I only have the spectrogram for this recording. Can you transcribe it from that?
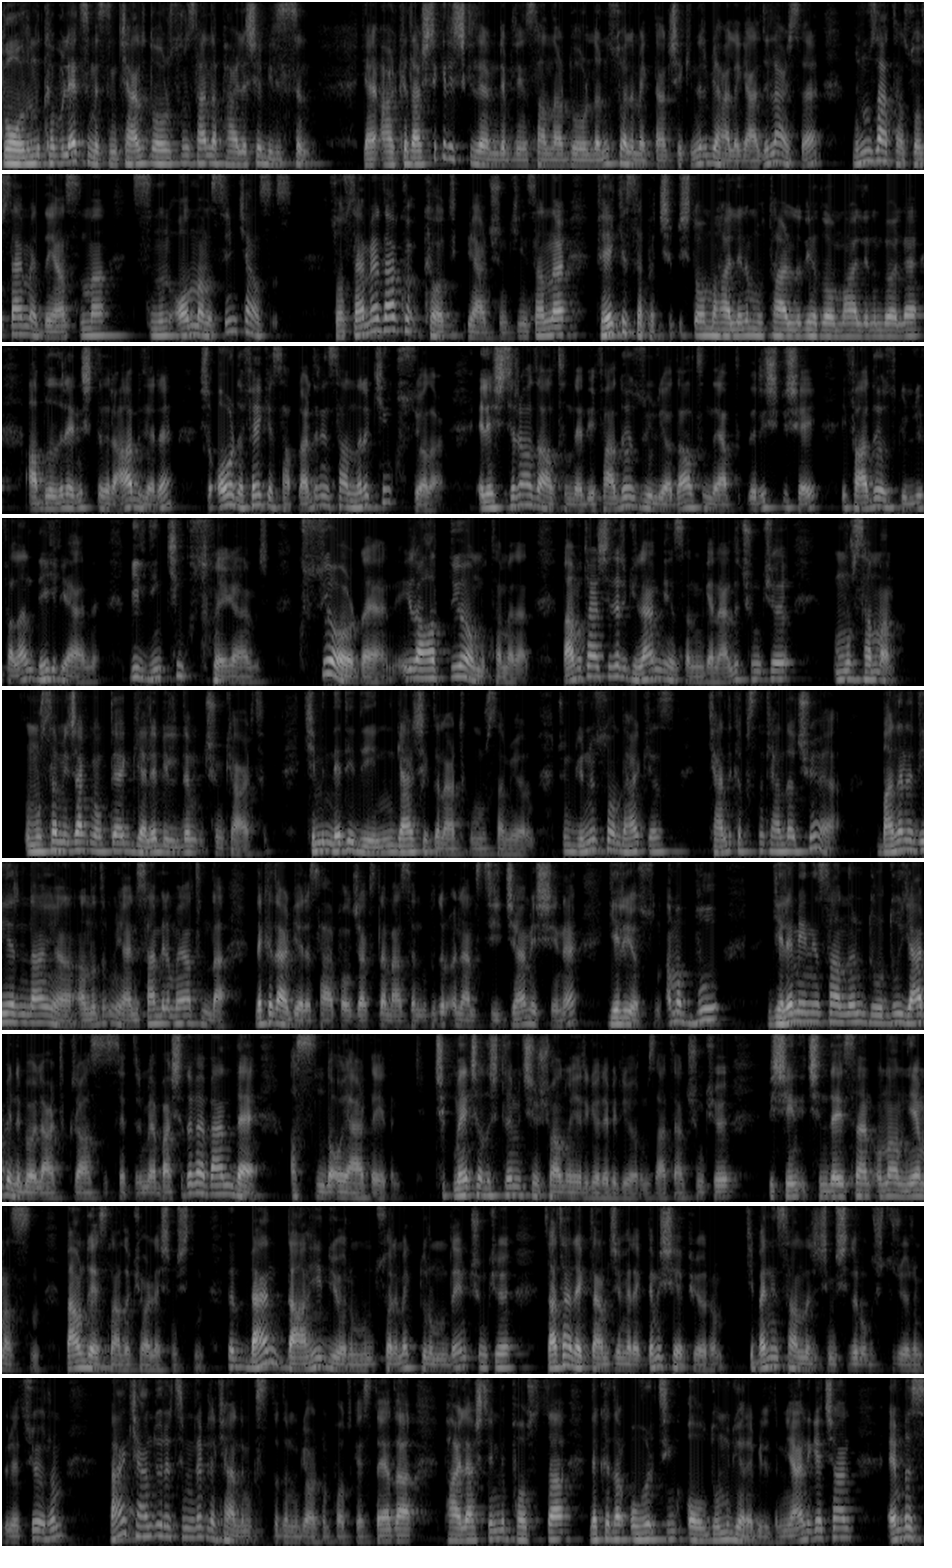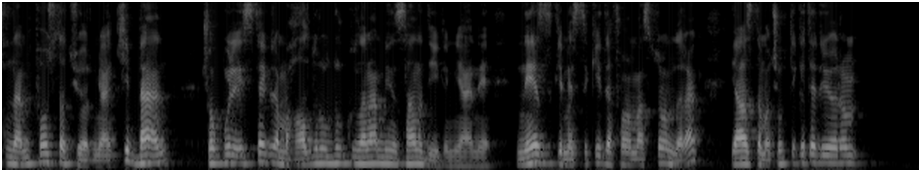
doğrunu kabul etmesin, kendi doğrusunu seninle paylaşabilsin. Yani arkadaşlık ilişkilerinde bile insanlar doğrularını söylemekten çekinir bir hale geldilerse bunun zaten sosyal medyada yansımasının olmaması imkansız. Sosyal medya daha ka- kaotik bir yer çünkü insanlar fake hesap açıp işte o mahallenin muhtarları ya da o mahallenin böyle ablaları, enişteleri, abileri işte orada fake hesaplardan insanlara kin kusuyorlar. Eleştiri adı altında ya da ifade özgürlüğü adı altında yaptıkları hiçbir şey ifade özgürlüğü falan değil yani. Bildiğin kin kusmaya gelmiş. Kusuyor orada yani. Rahatlıyor muhtemelen. Ben bu tarz şeyleri gülen bir insanım genelde çünkü umursamam. Umursamayacak noktaya gelebildim çünkü artık. Kimin ne dediğini gerçekten artık umursamıyorum. Çünkü günün sonunda herkes kendi kapısını kendi açıyor ya. Bana ne diğerinden ya anladın mı? Yani sen benim hayatımda ne kadar bir yere sahip olacaksın da ben seni bu kadar önemseyeceğim eşiğine geliyorsun. Ama bu gelemeyen insanların durduğu yer beni böyle artık rahatsız hissettirmeye başladı ve ben de aslında o yerdeydim. Çıkmaya çalıştığım için şu an o yeri görebiliyorum zaten. Çünkü bir şeyin içindeysen onu anlayamazsın. Ben de esnada körleşmiştim. Ve ben dahi diyorum bunu söylemek durumundayım. Çünkü zaten reklamcıyım ve reklam işi yapıyorum. Ki ben insanlar için bir şeyler oluşturuyorum, üretiyorum. Ben kendi üretimimde bile kendimi kısıtladığımı gördüm podcast'te ya da paylaştığım bir postta ne kadar overthink olduğumu görebildim. Yani geçen en basitinden bir post atıyorum yani ki ben çok böyle Instagram'ı haldır uldur kullanan bir insan da değilim yani. Ne yazık ki mesleki deformasyon olarak yazdığıma çok dikkat ediyorum.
